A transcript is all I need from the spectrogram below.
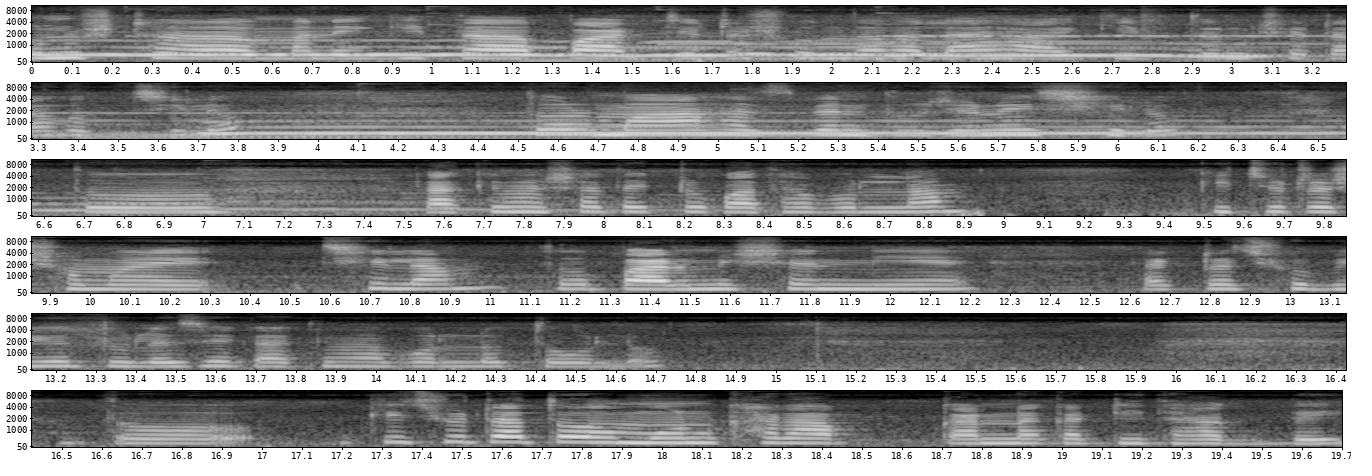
অনুষ্ঠান মানে গীতা পাঠ যেটা সন্ধ্যাবেলায় হয়, কীর্তন সেটা হচ্ছিল। তোর মা হাজব্যান্ড দুজনেই ছিল। তো কাকিমার সাথে একটু কথা বললাম। কিছুটা সময় ছিলাম তো পারমিশন নিয়ে একটা ছবিও তুলেছে, কাকিমা বলল তোলো। তো কিছুটা তো মন খারাপ, কান্নাকাটি থাকবেই।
